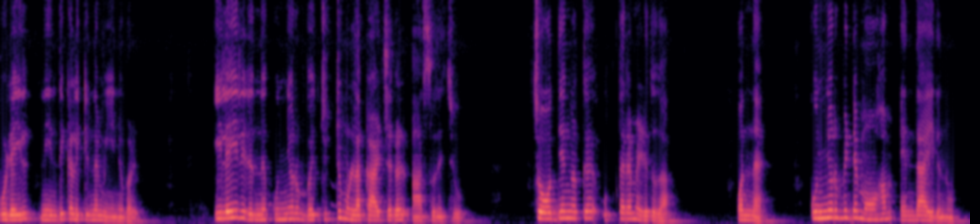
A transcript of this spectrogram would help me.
പുഴയിൽ നീന്തിക്കളിക്കുന്ന മീനുകൾ. ഇലയിലിരുന്ന് കുഞ്ഞുറുമ്പ് ചുറ്റുമുള്ള കാഴ്ചകൾ ആസ്വദിച്ചു. ചോദ്യങ്ങൾക്ക് ഉത്തരമെഴുതുക ഒന്ന് കുഞ്ഞുറുമ്പിന്റെ മോഹം എന്തായിരുന്നു?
